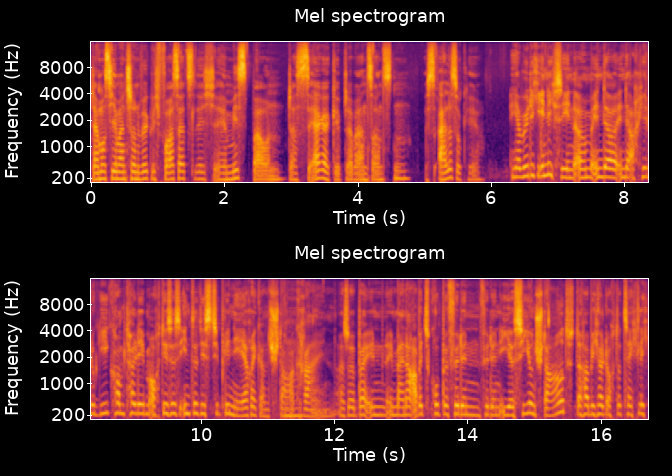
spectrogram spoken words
Da muss jemand schon wirklich vorsätzlich äh, Mist bauen, dass es Ärger gibt, aber ansonsten ist alles okay. Ja, würde ich ähnlich sehen. Ähm, in, der, in der Archäologie kommt halt eben auch dieses Interdisziplinäre ganz stark mhm. rein. Also bei, in, in meiner Arbeitsgruppe für den, für den IRC und Start, da habe ich halt auch tatsächlich,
